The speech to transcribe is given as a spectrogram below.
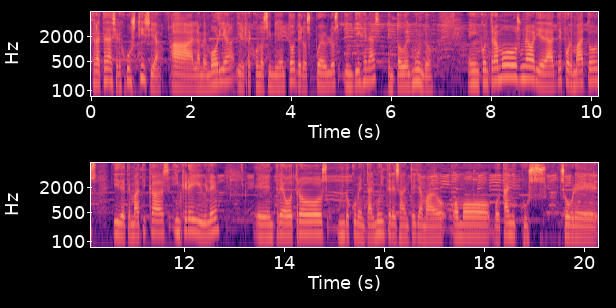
trata de hacer justicia a la memoria y el reconocimiento de los pueblos indígenas en todo el mundo. Encontramos una variedad de formatos y de temáticas increíble, entre otros un documental muy interesante llamado Homo Botanicus sobre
